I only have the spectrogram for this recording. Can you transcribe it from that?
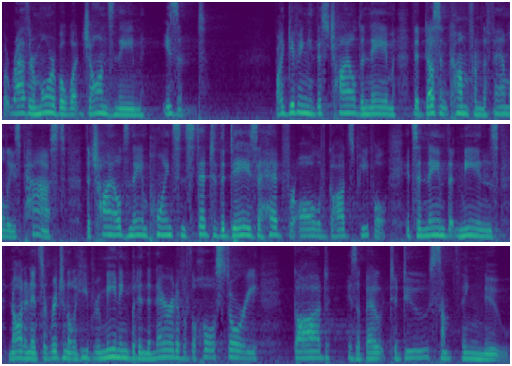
but rather more about what John's name isn't. By giving this child a name that doesn't come from the family's past, the child's name points instead to the days ahead for all of God's people. It's a name that means, not in its original Hebrew meaning, but in the narrative of the whole story, God is about to do something new.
